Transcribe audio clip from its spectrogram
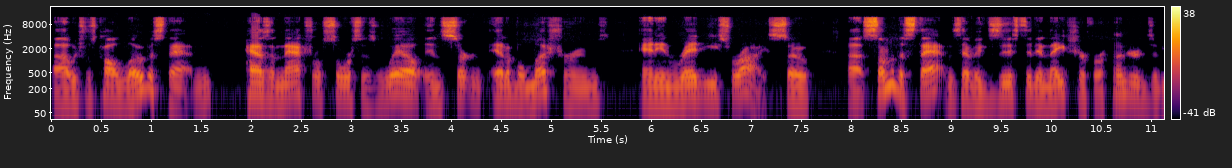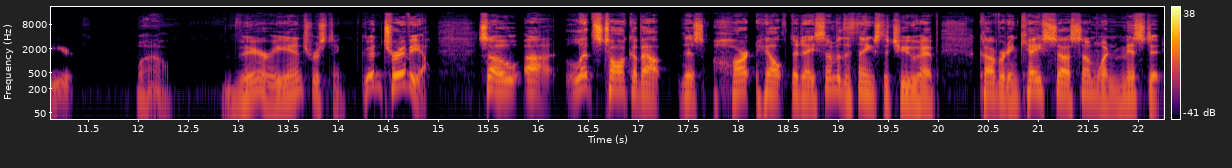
uh, which was called lovastatin, has a natural source as well in certain edible mushrooms and in red yeast rice. So uh, some of the statins have existed in nature for hundreds of years. Wow. Very interesting. Good trivia. So uh, let's talk about this heart health today. Some of the things that you have covered, in case uh, someone missed it,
